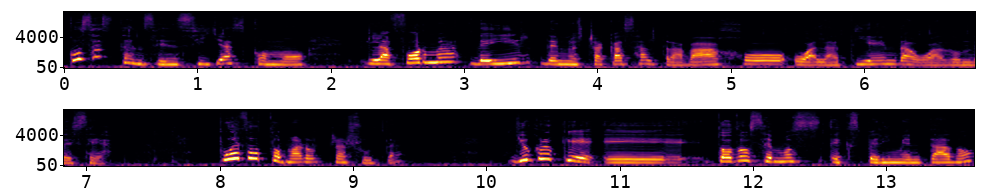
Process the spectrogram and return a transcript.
Cosas tan sencillas como la forma de ir de nuestra casa al trabajo o a la tienda o a donde sea. ¿Puedo tomar otra ruta? Yo creo que eh, todos hemos experimentado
